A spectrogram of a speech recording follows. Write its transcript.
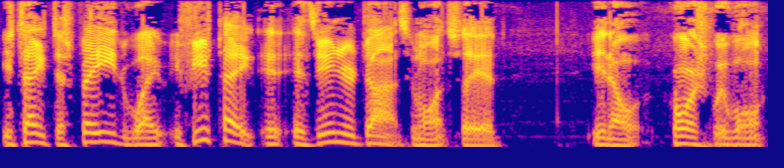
you take the speed away. If you take, as Junior Johnson once said, you know, of course we want,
